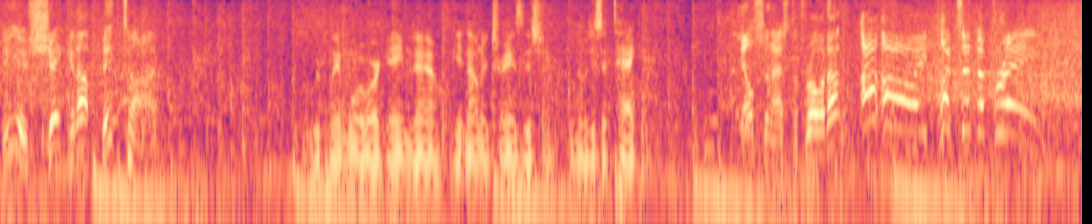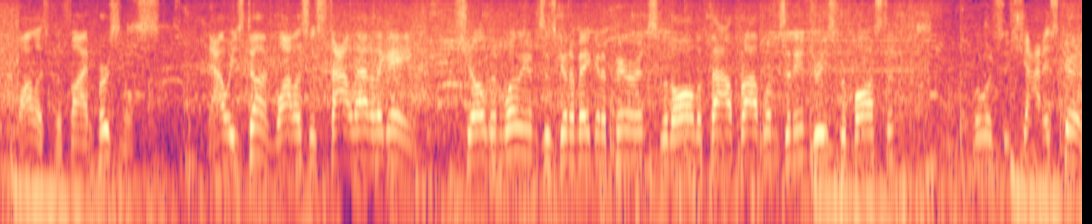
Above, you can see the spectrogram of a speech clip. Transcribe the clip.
He is shaken up big time. We're playing more of our game now, getting out in transition, you know, just attacking. Nelson has to throw it up. In the three. Wallace with five personals. Now he's done. Wallace is fouled out of the game. Sheldon Williams is going to make an appearance with all the foul problems and injuries for Boston. Lewis's shot is good.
